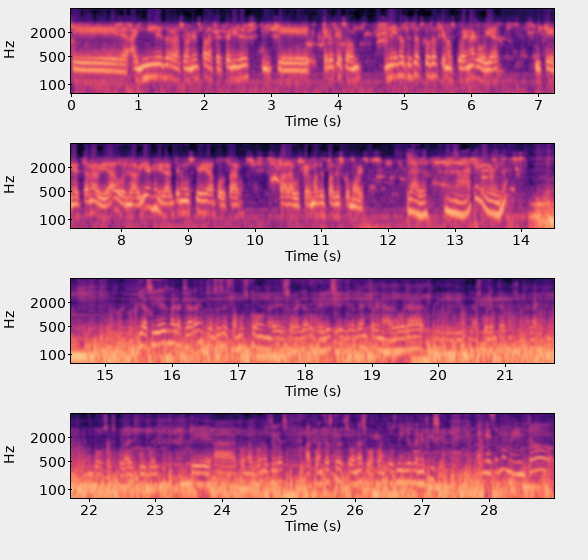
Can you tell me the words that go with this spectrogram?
que hay miles de razones para ser felices y que creo que son menos esas cosas que nos pueden agobiar y que en esta Navidad o en la vida en general tenemos que aportar para buscar más espacios como estos. Claro. No, pero bueno. Y así es, María Clara. Entonces estamos con eh, Zoraida Rugeles. Ella es la entrenadora de la Escuela Internacional aquí en Bosa, Escuela de Fútbol, que ah, con las buenos días, ¿a cuántas personas o a cuántos niños beneficia? En ese momento,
